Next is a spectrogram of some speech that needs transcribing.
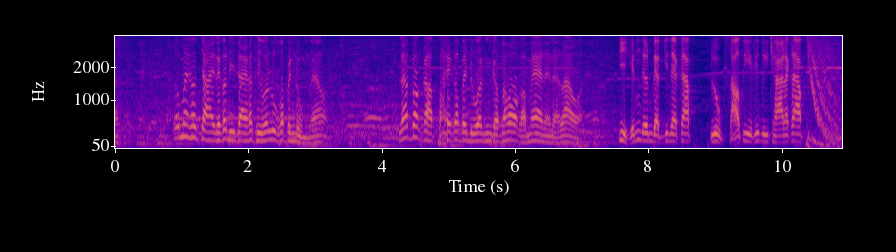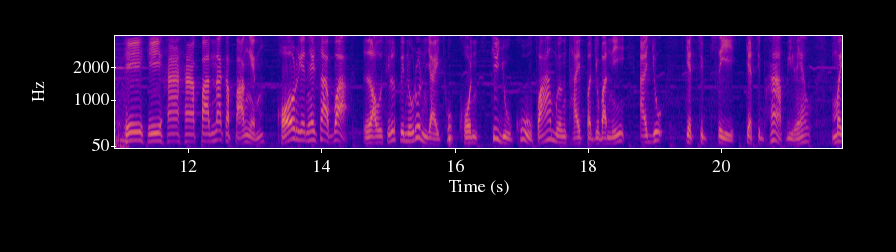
นะก็ไม่เข้าใจเลยเขาดีใจเขาถือว่าลูกเขาเป็นหนุ่มแล้ว แล้วก็กลับไปก็ไปดวลกับพ่อกับแม่นี่แหละเหล้าอะที่เห็นเดินแบบอยู่เนะครับ ลูกสาวพี่ฤทธิ์ลือชานะครับ เฮเฮฮาฮาปานหน้ากระปังเหมขอเรียนให้ทราบว่าเหล่าศิลปินรุ่นใหญ่ทุกคนที่อยู่คู่ฟ้าเมืองไทยปัจจุบันนี้ อายุ 74 75 ปีแล้ว ไม่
